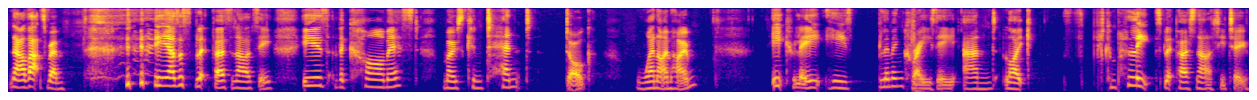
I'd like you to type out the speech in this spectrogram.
now that's Rem. he has a split personality. He is the calmest, most content dog when I'm home. Equally, he's blimming crazy and like complete split personality too.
